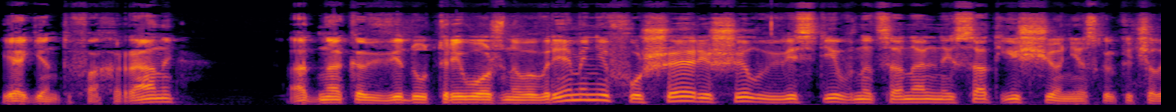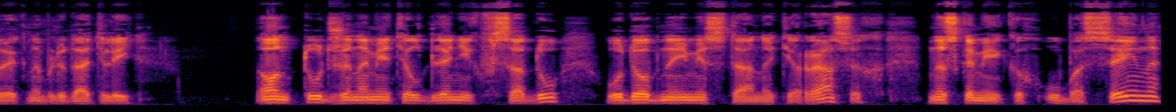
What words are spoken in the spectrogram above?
и агентов охраны, Однако ввиду тревожного времени Фуше решил ввести в национальный сад еще несколько человек-наблюдателей. Он тут же наметил для них в саду удобные места на террасах, на скамейках у бассейна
